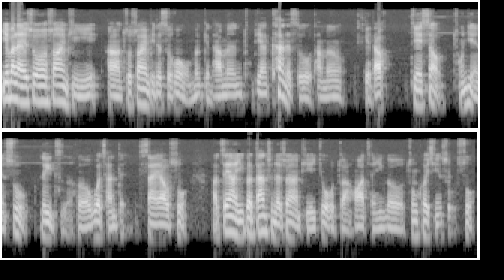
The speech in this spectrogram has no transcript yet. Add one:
一般来说，双眼皮啊做双眼皮的时候，我们给他们图片看的时候，他们给他介绍重睑术、内眦和卧蚕等三要素啊，这样一个单纯的双眼皮就转化成一个综合型手术。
